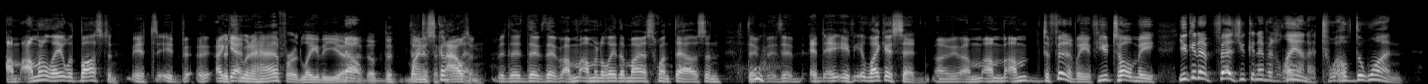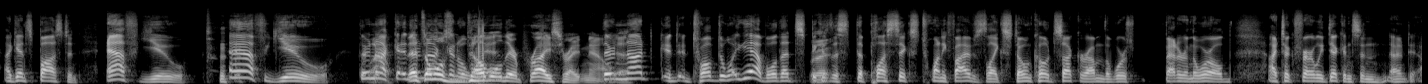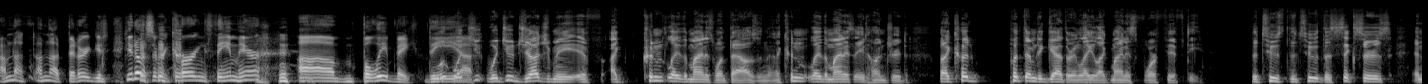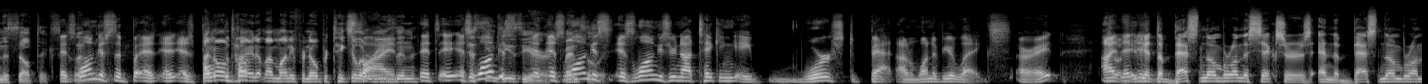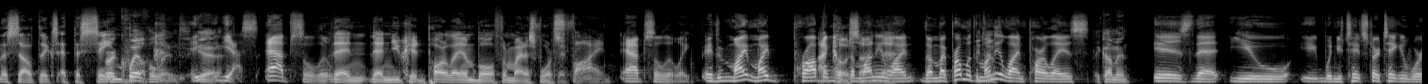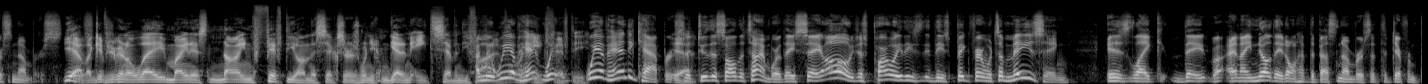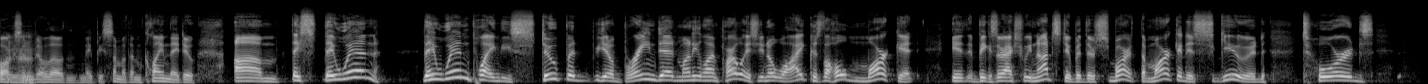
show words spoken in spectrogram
I'm, I'm going to lay it with Boston. It's it uh, The again. two and a half or lay the uh, no, the, the minus a thousand? win. The- the- the- I'm, I'm going to lay the minus one thousand. If, like I said, I- I'm, I'm, I'm definitively. If you told me you can have Fez, you can have Atlanta twelve to one against Boston. F you, F you. They're not. They're That's not almost gonna double win. their price right now. They're not uh, twelve to one. Yeah, well, that's because Right. the, the plus six twenty five is like Stone Cold Sucker. I'm the worst better in the world. I took Fairleigh Dickinson. I- I'm not. I'm not bitter. You, you know, it's a recurring theme here. Um, believe me, the Would, would uh, you would you judge me if I couldn't lay the minus one thousand and I couldn't lay the minus eight hundred, but I could put them together and lay like minus four fifty? The two, the two, the Sixers and the Celtics. As long I- as the as, as I both know I'm tying both- up my money for no particular fine. reason. It's, It as just long seems as easier as long as as long as you're not taking a worst bet on one of your legs. All right. I, So if you get the best number on the Sixers and the best number on the Celtics at the same or book, equivalent. yeah. yes, absolutely. then then you could parlay them both for minus four It's fine. Absolutely. It, my my problem I with the money that. line the, my problem with the money line parlays They come in. is that you, you when you ta start taking worse numbers. Yeah, like if you're going to lay minus nine fifty on the Sixers when you can get an 875. I mean, we have or han- we, we have handicappers Yeah. that do this all the time, where they say, "Oh, just parlay these these big fair." What's amazing is like they, and I know they don't have the best numbers at the different books, and although maybe some of them claim they do, um, they they win. They win playing these stupid, you know, brain dead money line parlays. You know why? Because the whole market is because they're actually not stupid; they're smart. The market is skewed towards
